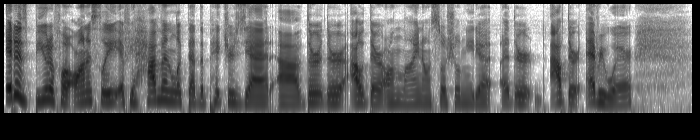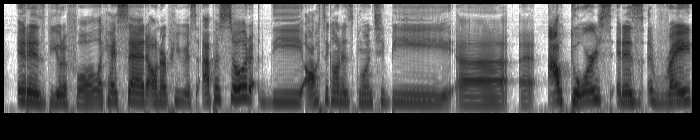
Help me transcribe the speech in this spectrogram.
It is beautiful, honestly. If you haven't looked at the pictures yet, uh, they're they're out there online on social media. Uh, they're out there everywhere. It is beautiful. Like I said on our previous episode, the octagon is going to be uh, uh, outdoors. It is right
